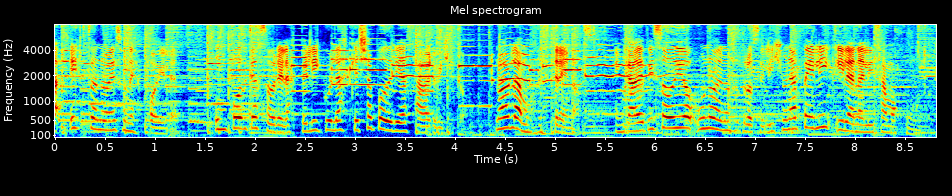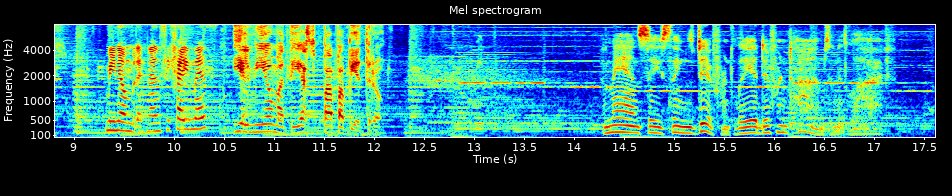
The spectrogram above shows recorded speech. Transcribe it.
a Esto no es un spoiler, un podcast sobre las películas que ya podrías haber visto. No hablamos de estrenos. En cada episodio, uno de nosotros elige una peli y la analizamos juntos. Mi nombre es Nancy Jaimes. Y el mío, Matías Papa Pietro. A man sees things differently at different times in his life.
